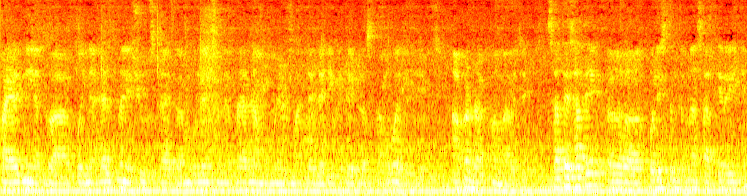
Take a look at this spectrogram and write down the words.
ફાયરની અથવા કોઈને હેલ્થના ઇશ્યુઝ થાય તો એમ્બ્યુલન્સ અને ફાયરના મુવમેન્ટ માટે ડેડિકેટેડ રસ્તા હોય આ પણ રાખવામાં આવે છે. સાથે સાથે પોલીસ તંત્રના સાથે રહીને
